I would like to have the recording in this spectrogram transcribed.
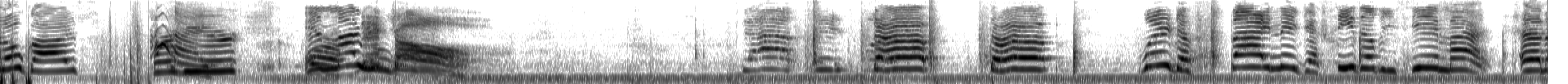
Hello guys. We're here In my ninja. That is Stop. Stop. We're the Spy Ninja CWC merch. And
